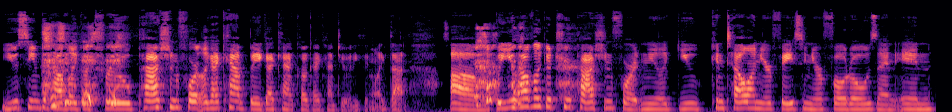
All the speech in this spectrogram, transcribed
You seem to have like a true passion for it. Like I can't bake, I can't cook, I can't do anything like that. Um, but you have like a true passion for it, and you like you can tell on your face in your photos and in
